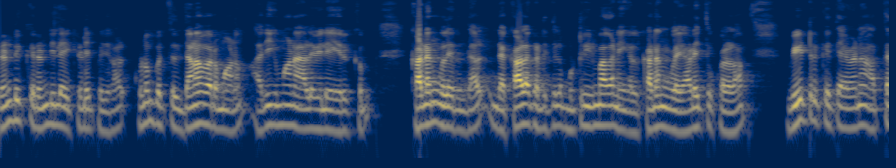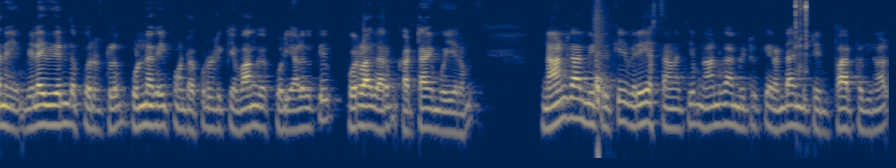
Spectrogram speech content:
ரெண்டுக்கு ரெண்டிலே கிடைப்பதினால் குடும்பத்தில் தன வருமானம் அதிகமான அளவிலே இருக்கும். கடன்கள் இருந்தால் இந்த காலகட்டத்தில் முற்றிலுமாக நீங்கள் கடன்களை அடைத்துக் கொள்ளலாம். வீட்டிற்கு தேவையான அத்தனை விலை உயர்ந்த பொருட்களும் புன்னகை போன்ற பொருட்களை வாங்கக்கூடிய அளவுக்கு பொருளாதாரம் கட்டாயம் உயரும். நான்காம் மீட்டருக்கு விரயஸ்தானத்தையும் நான்காம் மீட்டருக்கு ரெண்டாம் மீட்டரையும் பார்ப்பதினால்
